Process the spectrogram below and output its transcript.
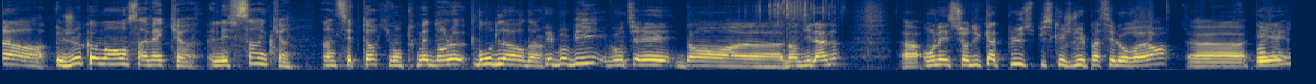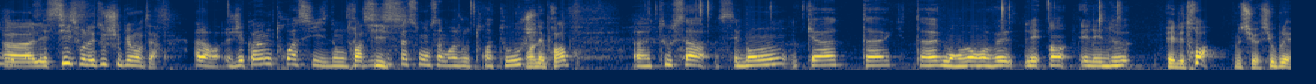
Alors, je commence avec les 5 Inceptors qui vont tout mettre dans le Broodlord. Les Bobby vont tirer dans, euh, dans Dylan. Euh, on est sur du 4 puisque je lui ai passé l'horreur. Euh, et euh, les fait. 6 on est tous supplémentaires. Alors, j'ai quand même 3-6, donc 3-6. de toute façon, ça me rajoute 3 touches. On est propre. Euh, tout ça, c'est bon. 4, tac, tac. Bon, on va enlever les 1 et les 2. Et les 3, monsieur, s'il vous plaît.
